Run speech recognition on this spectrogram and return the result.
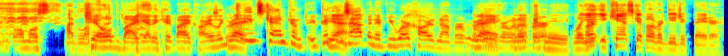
almost I love that killed by getting hit by a car he's like Right. dreams can come true good Yeah. things happen if you work hard enough or believe right. or Look whatever at me. Well, you, Or- you can't skip over Diedrich Bader.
